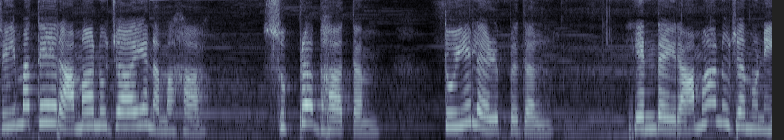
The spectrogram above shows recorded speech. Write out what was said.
ஸ்ரீமதே ராமானுஜாய நமஹா. சுப்ரபாதம் துயில் எழுப்புதல். எந்தை ராமானுஜமுனி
